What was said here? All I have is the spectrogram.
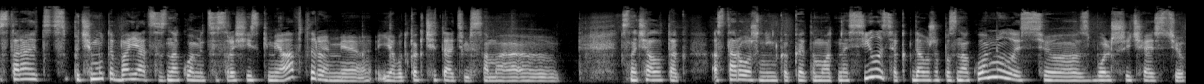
стараются почему-то бояться знакомиться с российскими авторами. Я вот как читатель сама э, сначала так осторожненько к этому относилась, а когда уже познакомилась э, с большей частью,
